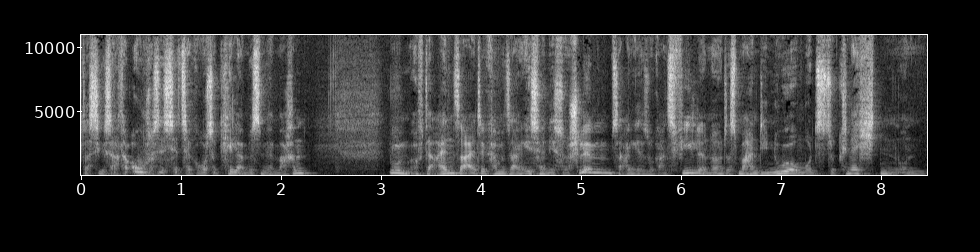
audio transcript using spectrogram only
Dass sie gesagt haben, oh, das ist jetzt der große Killer, müssen wir machen. Nun, auf der einen Seite kann man sagen, ist ja nicht so schlimm, sagen ja so ganz viele, ne? das machen die nur, um uns zu knechten und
